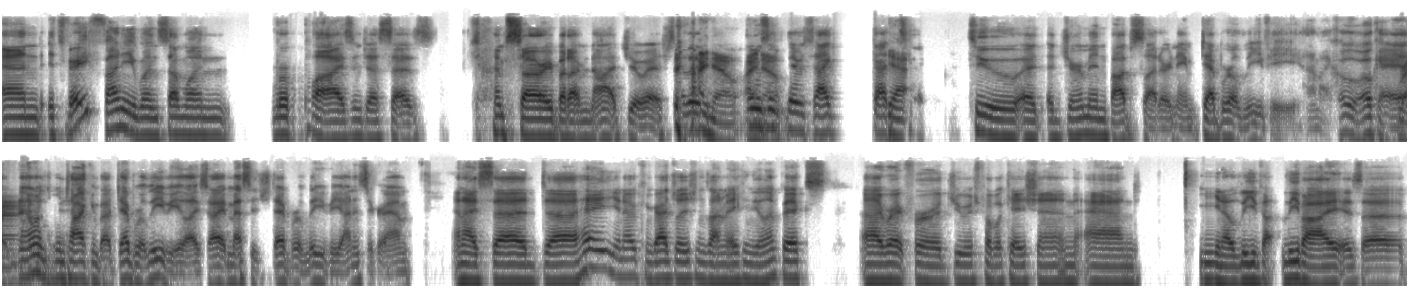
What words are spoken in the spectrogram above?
and it's very funny when someone replies and just says, "I'm sorry, but I'm not Jewish." So I know. I know. A, there was I got yeah to a, a, German bobsledder named Deborah Levi. I'm like, oh, okay. Right. No one's been talking about Deborah Levi. Like, so I messaged Deborah Levi on Instagram and I said, uh, hey, you know, congratulations on making the Olympics. I write for a Jewish publication and you know, Levi, Levi is a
